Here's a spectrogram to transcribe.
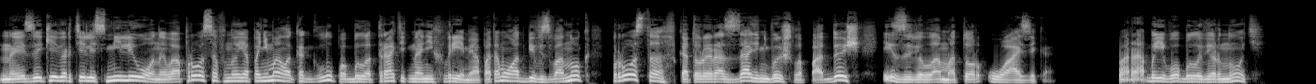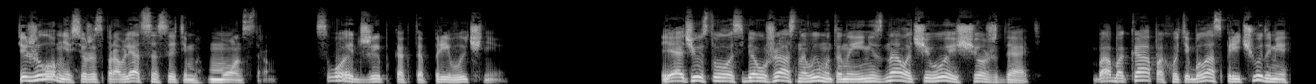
На языке вертелись миллионы вопросов, но я понимала, как глупо было тратить на них время, а потому, отбив звонок, просто в который раз за день вышла под дождь и завела мотор УАЗика. Пора бы его было вернуть. Тяжело мне все же справляться с этим монстром. Свой джип как-то привычнее. Я чувствовала себя ужасно вымотанной и не знала, чего еще ждать. Баба Капа, хоть и была с причудами,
